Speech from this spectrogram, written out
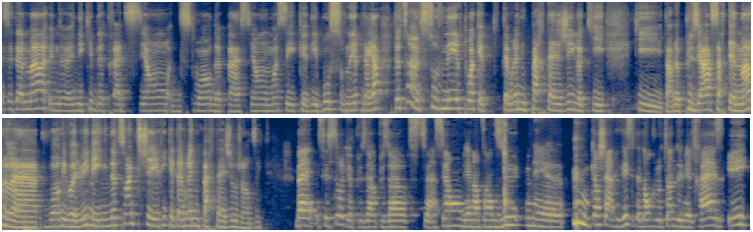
C'est tellement une, équipe de tradition, d'histoire, de passion. Moi, c'est que des beaux souvenirs. d'ailleurs, as-tu un souvenir, toi, que tu aimerais nous partager, là, qui, qui en as plusieurs certainement là, à pouvoir évoluer, mais il y en a-tu un que tu chéris que tu aimerais nous partager aujourd'hui? Bien, c'est sûr qu'il y a plusieurs, plusieurs situations, bien entendu, mais quand je suis arrivée, c'était donc l'automne 2013 et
